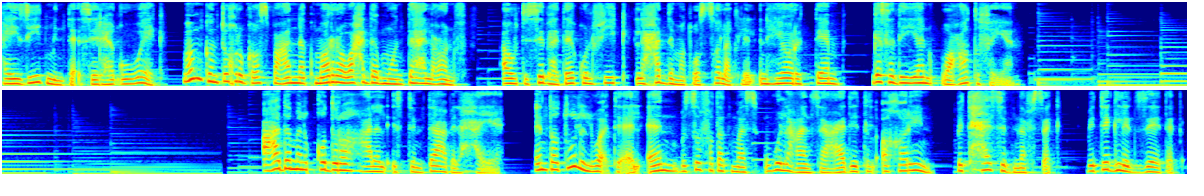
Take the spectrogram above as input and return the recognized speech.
هيزيد من تأثيرها جواك. ممكن تخرج غصب عنك مرة واحدة بمنتهى العنف أو تسيبها تاكل فيك لحد ما توصلك للانهيار التام جسديا وعاطفيا. عدم القدرة على الاستمتاع بالحياة. أنت طول الوقت قلقان بصفتك مسؤول عن سعادة الآخرين بتحاسب نفسك بتجلد ذاتك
